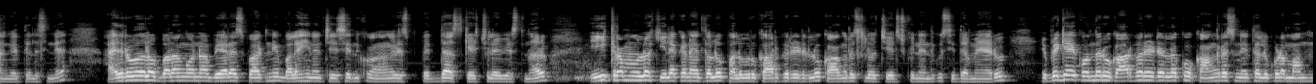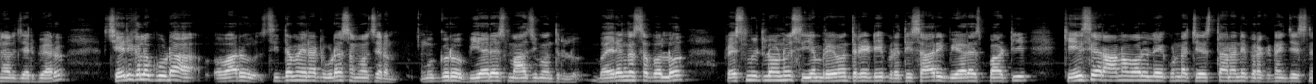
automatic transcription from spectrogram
సంగతి తెలిసిందే. హైదరాబాద్లో బలంగా ఉన్న బీఆర్ఎస్ పార్టీని బలహీనం చేసేందుకు కాంగ్రెస్ పెద్ద స్కెచ్లే వేస్తున్నారు. ఈ క్రమంలో కీలక నేతలు పలువురు కార్పొరేటర్లు కాంగ్రెస్లో చేర్చుకునేందుకు సిద్ధమయ్యారు. ఇప్పటికే కొందరు కార్పొరేటర్లకు కాంగ్రెస్ నేతలు కూడా మంతనాలు జరిపారు. చేరికలు కూడా వారు సిద్ధమైనట్లు కూడా సమాచారం. ముగ్గురు బీఆర్ఎస్ మాజీ మంత్రులు. బహిరంగ సభల్లో ప్రెస్ మీట్లోనూ సీఎం రేవంత్ రెడ్డి ప్రతిసారి బీఆర్ఎస్ పార్టీ కేసీఆర్ ఆనవాలు లేకుండా చేస్తానని ప్రకటన చేసిన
